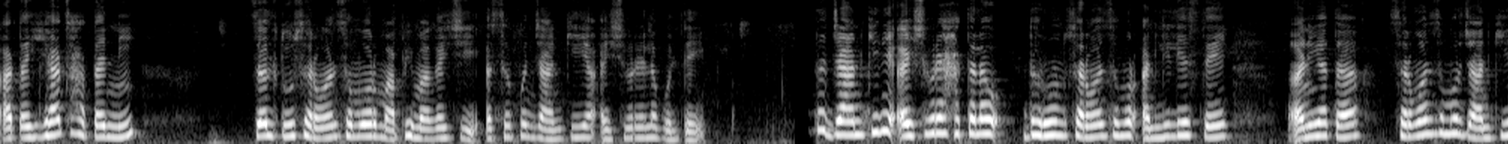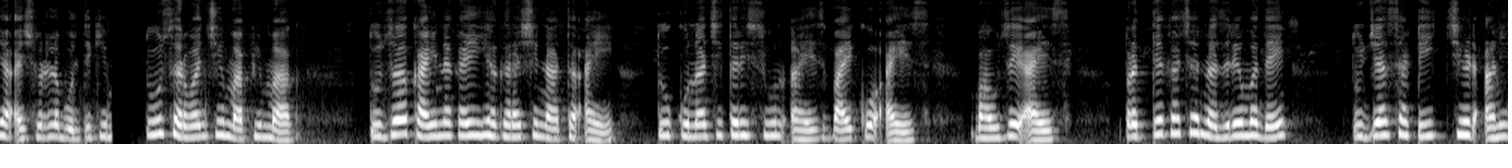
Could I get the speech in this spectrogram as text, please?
आता ह्याच हातांनी चल तू सर्वांसमोर माफी मागायची असं पण जानकी या ऐश्वर्याला बोलते. आता जानकीने ऐश्वर्या हाताला धरून सर्वांसमोर आणलेली असते आणि आता सर्वांसमोर जानकी या ऐश्वर्याला बोलते की तू सर्वांची माफी माग. तुझं काही ना काही ह्या घराशी नातं आहे. तू कुणाची तरी सून आहेस बायको आहेस भाऊजे आहेस. प्रत्येकाच्या नजरेमध्ये तुझ्यासाठी चीड आणि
